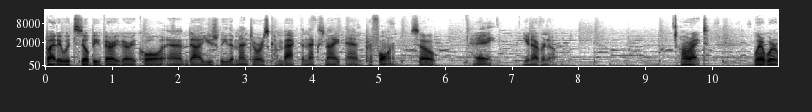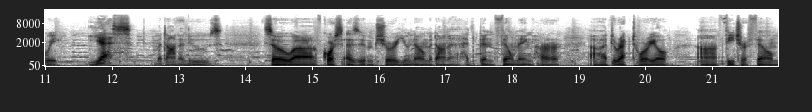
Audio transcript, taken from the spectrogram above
but it would still be very very cool. And uh, usually the mentors come back the next night and perform. So, hey, you never know. All right, where were we? Yes, Madonna news. So, uh, of course, as I'm sure you know, Madonna had been filming her uh, directorial uh, feature film,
